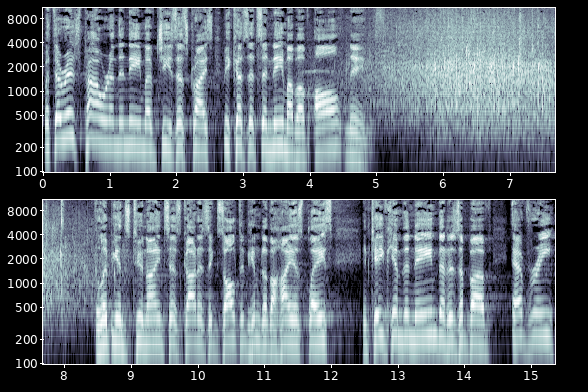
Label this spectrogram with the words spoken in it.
But there is power in the name of Jesus Christ because it's the name above all names. Philippians 2 9 says, God has exalted him to the highest place and gave him the name that is above every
